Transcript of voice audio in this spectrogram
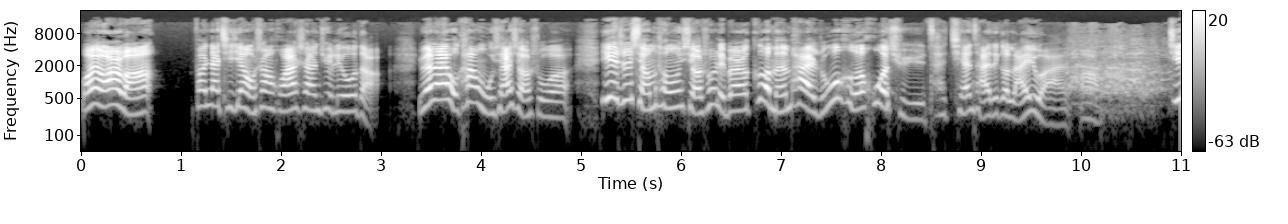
网友二王，放假期间我上华山去溜达，原来我看武侠小说，一直想不通小说里边各门派如何获取财钱财这个来源啊。今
